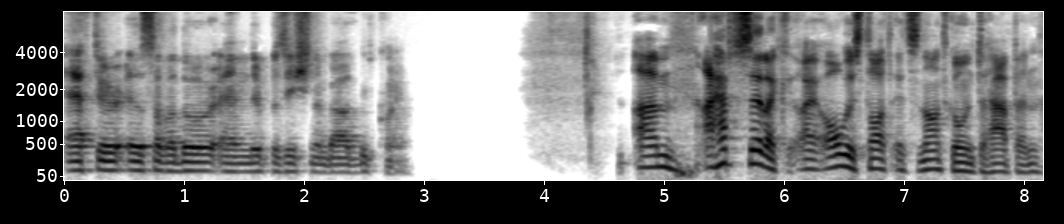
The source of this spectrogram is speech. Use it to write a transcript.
after el salvador and their position about bitcoin um, I have to say, like, I always thought it's not going to happen.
